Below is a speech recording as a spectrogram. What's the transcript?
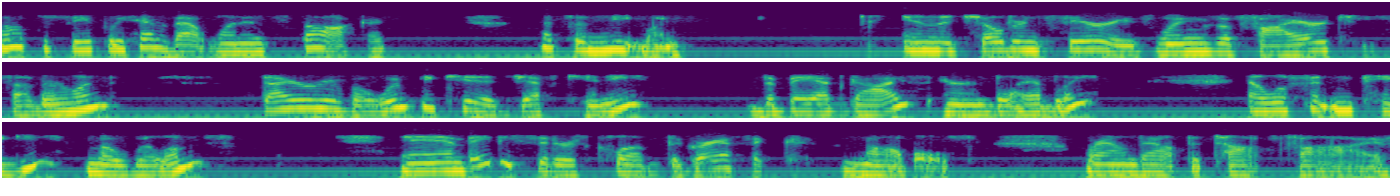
I'll have to see if we have that one in stock. I, that's a neat one. In the children's series, Wings of Fire, T. Sutherland, Diary of a Wimpy Kid, Jeff Kinney, The Bad Guys, Aaron Blabey, Elephant and Piggy, Mo Willems, and Babysitter's Club, the graphic novels, round out the top five.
